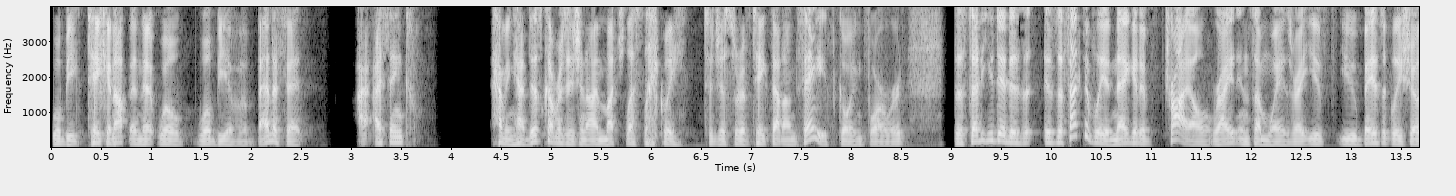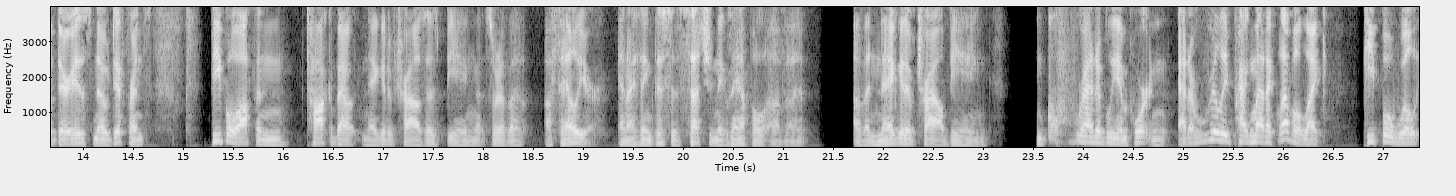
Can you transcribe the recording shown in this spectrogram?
will be taken up and that will will be of a benefit. I, I think having had this conversation, I'm much less likely to just sort of take that on faith going forward. The study you did is is effectively a negative trial, right? In some ways, right? You you basically showed there is no difference. People often talk about negative trials as being sort of a, a failure, and I think this is such an example of a of a negative trial being incredibly important at a really pragmatic level. Like people will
